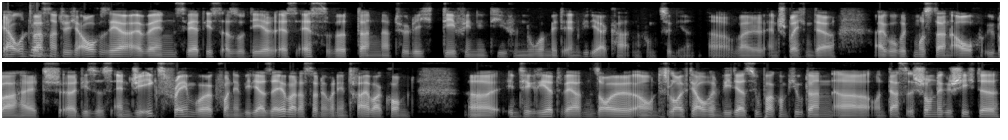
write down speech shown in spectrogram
Ja, und was natürlich auch sehr erwähnenswert ist, also DLSS wird dann natürlich definitiv nur mit Nvidia-Karten funktionieren, äh, weil entsprechend der Algorithmus dann auch über halt äh, dieses NGX-Framework von Nvidia selber, das dann über den Treiber kommt, äh, integriert werden soll. Äh, und es läuft ja auch in Nvidia Supercomputern äh, und das ist schon eine Geschichte,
